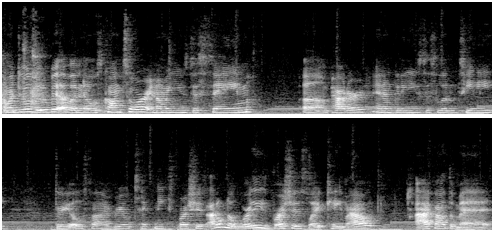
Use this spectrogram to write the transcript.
I'm gonna do a little bit of a nose contour and I'm gonna use the same um, powder and I'm gonna use this little teeny 305 Real Techniques brushes. I don't know where these brushes like came out. I found them at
